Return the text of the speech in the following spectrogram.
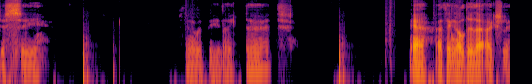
just see. Then it would be like that. Yeah I think I'll do that actually.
